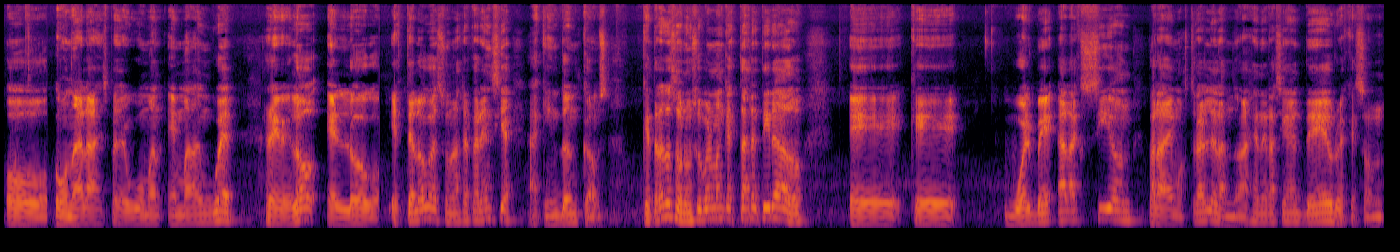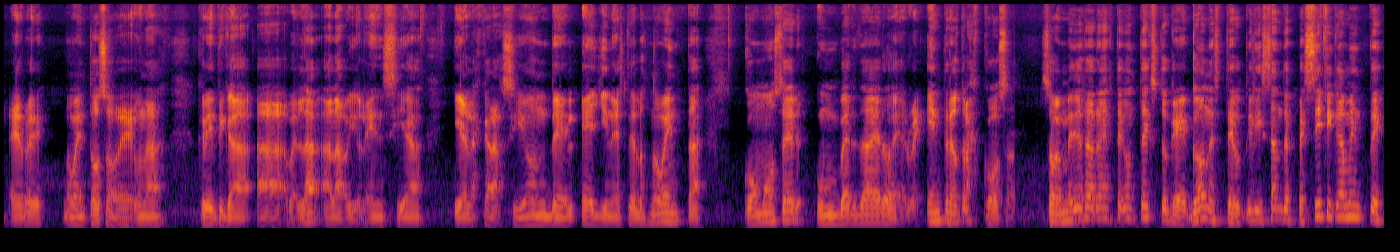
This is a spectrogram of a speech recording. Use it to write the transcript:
o una de las Spider-Woman en Madame Web, reveló el logo. Este logo es una referencia a Kingdom Comes, que trata sobre un Superman que está retirado, eh, que vuelve a la acción para demostrarle a las nuevas generaciones de héroes, que son héroes noventosos, de una crítica a, ¿verdad? a la violencia y a la escalación del edginess de los 90, cómo ser un verdadero héroe, entre otras cosas. Sobre medio raro en este contexto que Gunn esté utilizando específicamente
